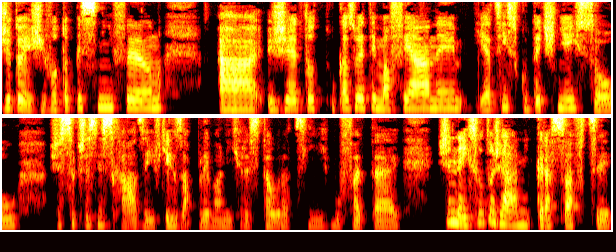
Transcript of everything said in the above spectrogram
že to je životopisný film, a že to ukazuje ty mafiány, jaký skutečně jsou, že se přesně scházejí v těch zaplivaných restauracích, bufetech, že nejsou to žádní krasavci,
